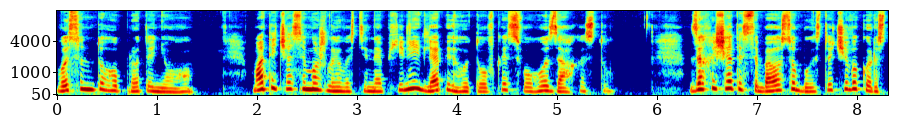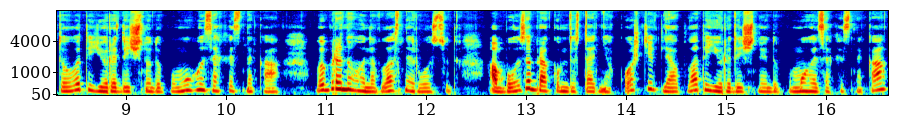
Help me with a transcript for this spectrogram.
висунутого проти нього, мати час і можливості, необхідні для підготовки свого захисту захищати себе особисто чи використовувати юридичну допомогу захисника, вибраного на власний розсуд, або за браком достатніх коштів для оплати юридичної допомоги захисника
